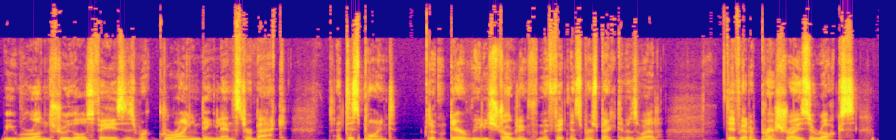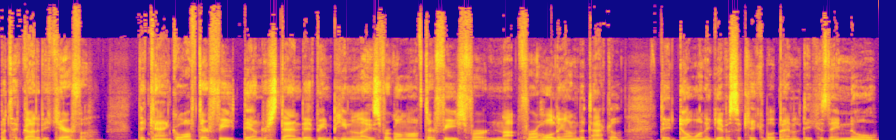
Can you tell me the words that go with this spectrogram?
We run through those phases. We're grinding Leinster back. At this point, look, they're really struggling from a fitness perspective as well. They've got to pressurise the rucks, but they've got to be careful. They can't go off their feet. They understand they've been penalised for going off their feet for not for holding on to the tackle. They don't want to give us a kickable penalty because they know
